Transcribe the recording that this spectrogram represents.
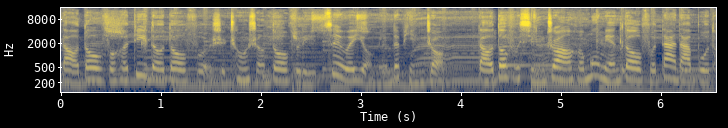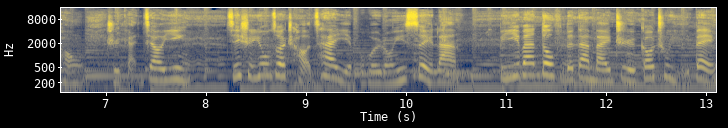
岛豆腐和地豆豆腐是冲绳豆腐里最为有名的品种。岛豆腐形状和木棉豆腐大大不同，质感较硬，即使用作炒菜也不会容易碎烂，比一般豆腐的蛋白质高出一倍，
